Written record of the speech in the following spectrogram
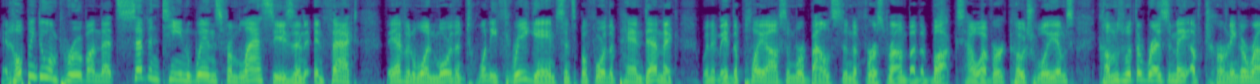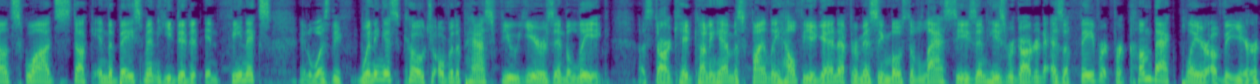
and hoping to improve on that 17 wins from last season. In fact, they haven't won more than 23 games since before the pandemic when they made the playoffs and were bounced in the first round by the Bucks. However, Coach Williams comes with resume of turning around squads stuck in the basement. He did it in Phoenix and was the winningest coach over the past few years in the league. A star Cade Cunningham is finally healthy again after missing most of last season. He's regarded as a favorite for comeback player of the year.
